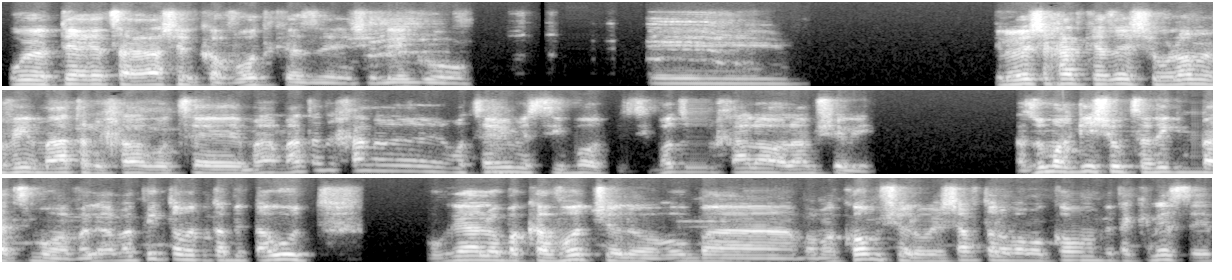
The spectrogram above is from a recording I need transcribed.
הוא יותר יצר הרע של כבוד כזה, של אגו. אה, כאילו, יש אחד כזה שהוא לא מבין מה אתה בכלל רוצה, מה, מה אתה בכלל רוצה ממסיבות. מסיבות זה בכלל לא העולם שלי. אז הוא מרגיש שהוא צדיק בעצמו, אבל, אבל פתאום אתה בטעות פוגע לו בכבוד שלו, או במקום שלו, ישבת לו במקום בבית הכנסת,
